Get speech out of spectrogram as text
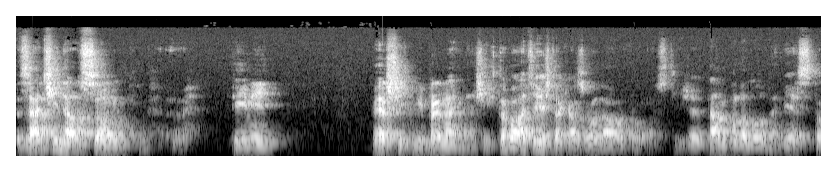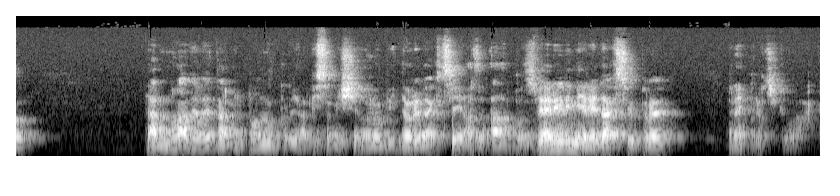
Začínal som tými veršikmi pre najmenších. To bola tiež taká zhoda okolností, že tam bolo voľné miesto, tam mladé letá mi ponúkli, aby som išiel robiť do redakcie a, a zverili mi redakciu pre, pre prčkovák.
